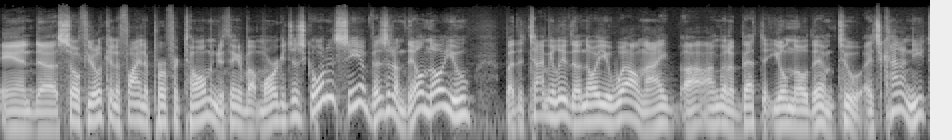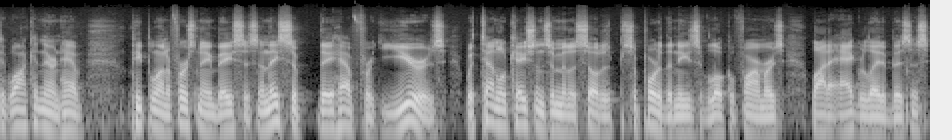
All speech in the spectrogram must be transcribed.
And uh, so if you're looking to find a perfect home and you're thinking about mortgages, go in and see them, visit them. They'll know you. By the time you leave, they'll know you well. And I, uh, I'm going to bet that you'll know them too. It's kind of neat to walk in there and have people on a first name basis, and they they have for years with ten locations in Minnesota supported the needs of local farmers. A lot of ag related business.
